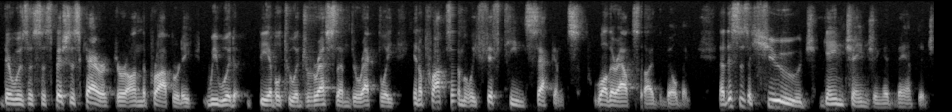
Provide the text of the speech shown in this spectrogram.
there was a suspicious character on the property, we would be able to address them directly in approximately 15 seconds while they're outside the building. Now, this is a huge game changing advantage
